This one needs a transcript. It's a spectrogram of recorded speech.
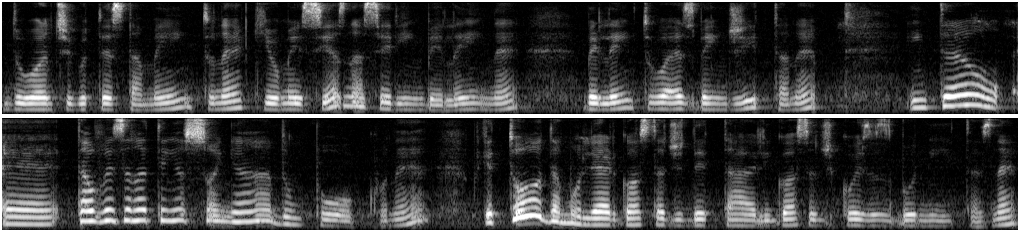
do Antigo Testamento, né, que o Messias nasceria em Belém, né, Belém tu és bendita, né, então, é, talvez ela tenha sonhado um pouco, né? Porque toda mulher gosta de detalhe, gosta de coisas bonitas, né?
